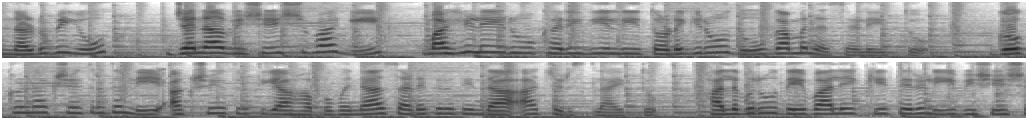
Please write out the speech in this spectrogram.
ನಡುವೆಯೂ ಜನ ವಿಶೇಷವಾಗಿ ಮಹಿಳೆಯರು ಖರೀದಿಯಲ್ಲಿ ತೊಡಗಿರುವುದು ಗಮನ ಸೆಳೆಯಿತು. ಗೋಕರ್ಣ ಕ್ಷೇತ್ರದಲ್ಲಿ ಅಕ್ಷಯ ತೃತೀಯ ಹಬ್ಬವನ್ನ ಸಡಗರದಿಂದ ಆಚರಿಸಲಾಯಿತು. ಹಲವರು ದೇವಾಲಯಕ್ಕೆ ತೆರಳಿ ವಿಶೇಷ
